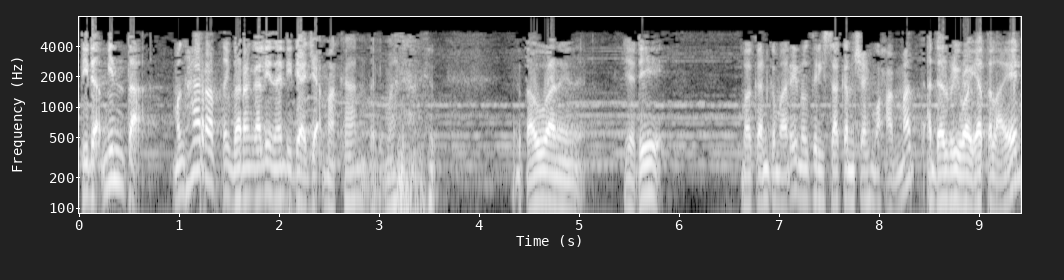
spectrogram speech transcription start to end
tidak minta, mengharap tapi barangkali nanti diajak makan bagaimana. Ketahuan ini. Jadi bahkan kemarin nutrisakan Syekh Muhammad ada riwayat lain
